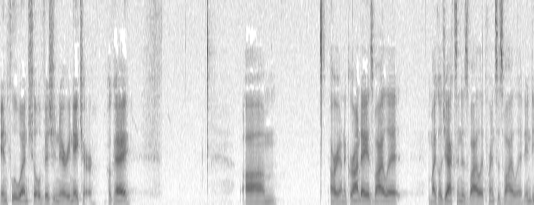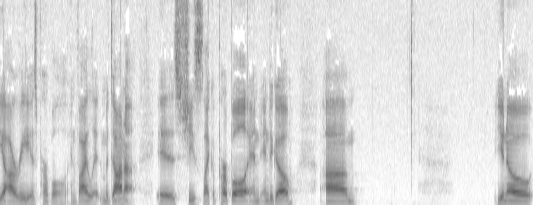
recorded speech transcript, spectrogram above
influential, visionary nature. Okay? Um, Ariana Grande is violet. Michael Jackson is violet. Prince is violet. India.Arie is purple and violet. Madonna is, she's like a purple and indigo. Um, you know,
